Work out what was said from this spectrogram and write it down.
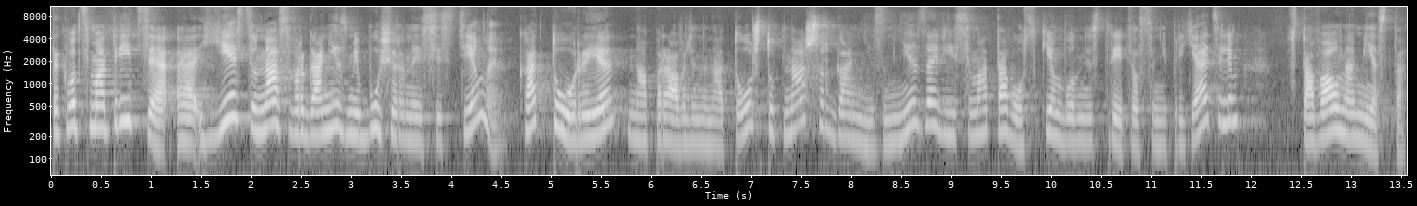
Так вот, смотрите, э, есть у нас в организме буферные системы, которые направлены на то, чтобы наш организм, независимо от того, с кем бы он ни встретился неприятелем, вставал на место.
